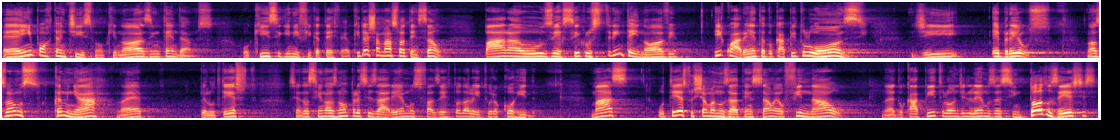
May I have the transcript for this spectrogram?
é importantíssimo que nós entendamos o que significa ter fé. Eu queria chamar a sua atenção para os versículos 39 e 40 do capítulo 11 de Hebreus. Nós vamos caminhar não é, pelo texto, Sendo assim, nós não precisaremos fazer toda a leitura corrida. Mas o texto chama-nos a atenção, é o final né, do capítulo, onde lemos assim: Todos estes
